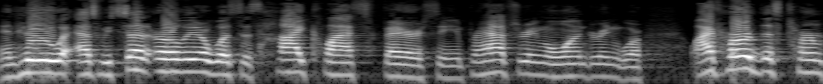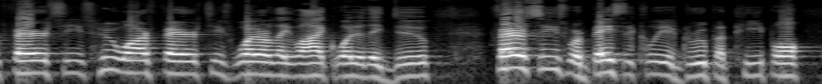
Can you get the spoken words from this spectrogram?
And who, as we said earlier, was this high class Pharisee. And perhaps you're even wondering, well, I've heard this term Pharisees. Who are Pharisees? What are they like? What do they do? Pharisees were basically a group of people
